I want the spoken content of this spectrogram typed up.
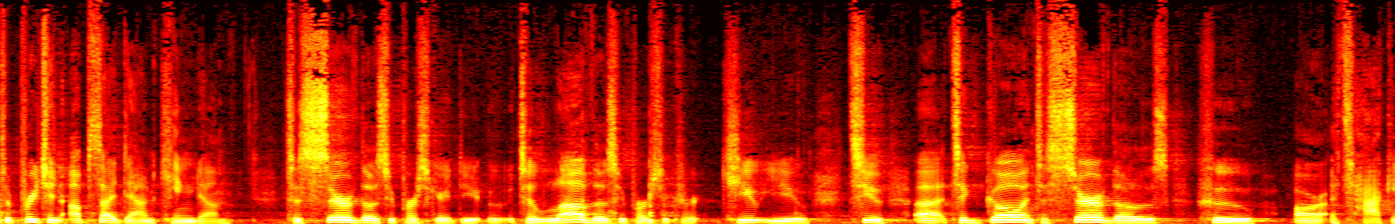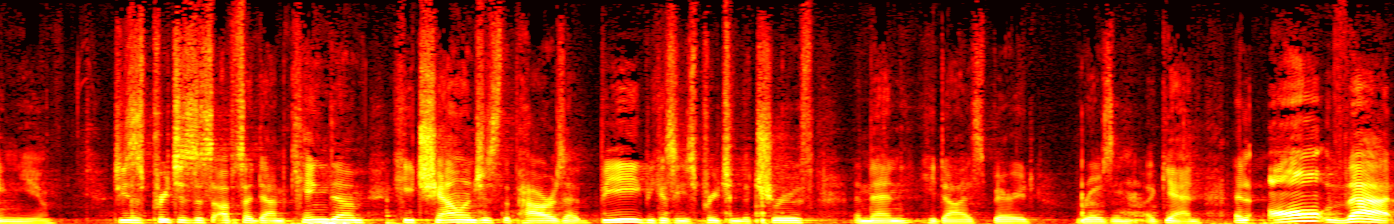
to preach an upside down kingdom, to serve those who persecute you, to love those who persecute you, to uh, to go and to serve those who are attacking you. Jesus preaches this upside down kingdom. He challenges the powers that be because he's preaching the truth. And then he dies, buried, risen again. And all that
